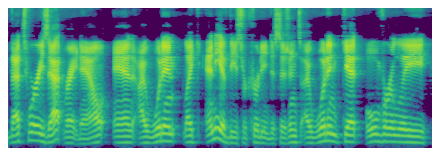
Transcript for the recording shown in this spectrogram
that's where he's at right now, and I wouldn't like any of these recruiting decisions. I wouldn't get overly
